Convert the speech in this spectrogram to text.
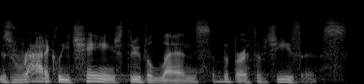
is radically changed through the lens of the birth of Jesus.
